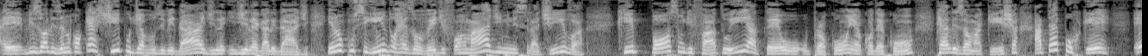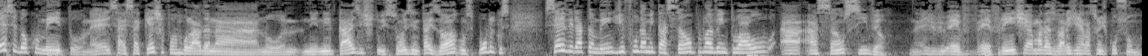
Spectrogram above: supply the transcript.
é, visualizando qualquer tipo de abusividade e de ilegalidade e não conseguindo resolver de forma administrativa que possam de fato ir até o, o PROCON e a CODECON realizar uma queixa, até porque esse documento, né, essa, essa queixa formulada na, no, em, tais instituições, em tais órgãos públicos, servirá também de fundamentação para uma eventual a, ação civil, né, é, é, frente a uma das várias de relações de consumo.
